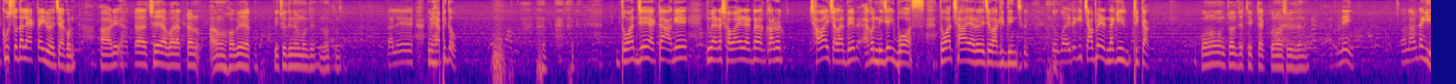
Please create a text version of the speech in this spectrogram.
একুশ তো তাহলে একটাই রয়েছে এখন। আর একটা আছে আবার একটা হবে কিছু দিনের মধ্যে নতুন। তাহলে তুমি হ্যাপি তো? তোমার যে একটা আগে তুমি একটা সবাইয়ের একটা কারও ছাওয়াই চালাতে এখন নিজেই বস তোমার ছায়া রয়েছে বাকি তিনজন। তো এটা কি চাপের নাকি ঠিকঠাক? কোনো রকম চলছে ঠিকঠাক কোনো অসুবিধা নেই। আচ্ছা নেই। তোমার নামটা কি?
